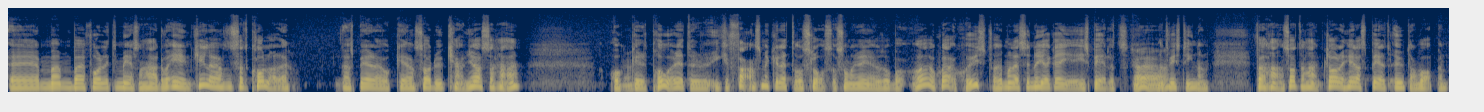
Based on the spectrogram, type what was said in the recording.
Eh, man börjar få lite mer sån här. Det var en kille som satt och kollade när jag spelade och eh, han sa du kan göra så här. Och Ja. eh, provade det. Det gick fan så mycket lättare att slåss och sådana grejer. Och så bara, "Ah, sk- schysst. Alltså, Man läser nya grejer i spelet. Ja, ja, Man inte ja. visste innan. För han sa att han klarade hela spelet utan vapen.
